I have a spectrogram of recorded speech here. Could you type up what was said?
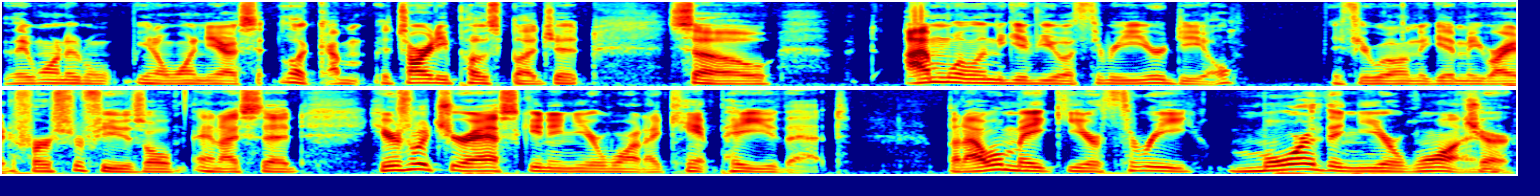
they wanted, you know, one year. I said, look, I'm, it's already post budget. So I'm willing to give you a three year deal if you're willing to give me right of first refusal. And I said, here's what you're asking in year one. I can't pay you that, but I will make year three more than year one. Sure.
